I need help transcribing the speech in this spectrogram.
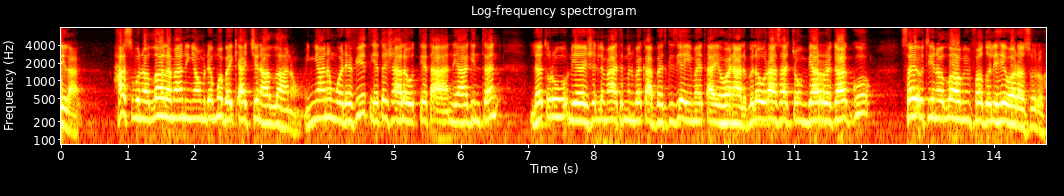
ይላል። ሐስቡነላህ ለማንኛውም ደግሞ በቂያችን አላህ ነው። እኛንም ወደፊት የተሻለ ውጤት አግኝተን ለጥሩ የሽልማት የምንበቃበት ጊዜ ይመጣ ይሆናል ብለው ራሳቸውን ቢያረጋጉ ሰዩቲን አላሁ ሚን ፈضልህ ወረሱሉህ።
